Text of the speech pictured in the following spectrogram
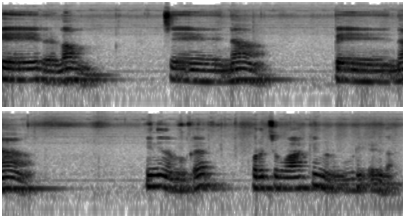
കേരളം. ചേന. പേന. ഇനി നമുക്ക് കുറച്ച് വാക്യങ്ങളും കൂടി എഴുതാം.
